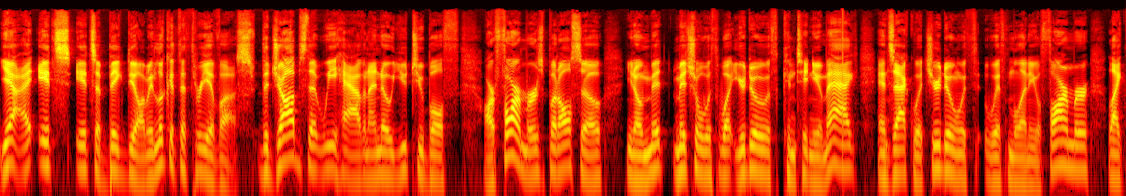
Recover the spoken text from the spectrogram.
Yeah, it's it's a big deal. I mean, look at the three of us. The jobs that we have, and I know you two both are farmers, but also, you know, Mitchell with what you're doing with Continuum Ag, and Zach what you're doing with with Millennial Farmer. Like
